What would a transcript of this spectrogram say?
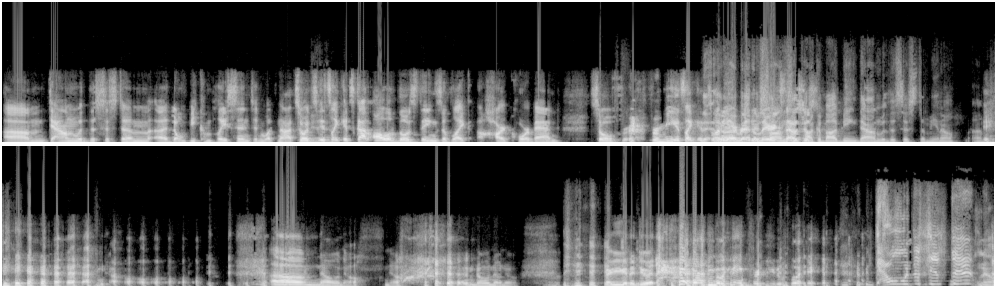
um, down with the system, uh, don't be complacent and whatnot. So it's it's like it's got all of those things of like a hardcore band. So for, for me, it's like it's There- funny. there I read the lyrics. songs And I that was talk just about being down with the system. You know. Um, no. um, no, no, no, no, no, no. Are you gonna do it? I'm waiting for you to play. down with the system? No.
